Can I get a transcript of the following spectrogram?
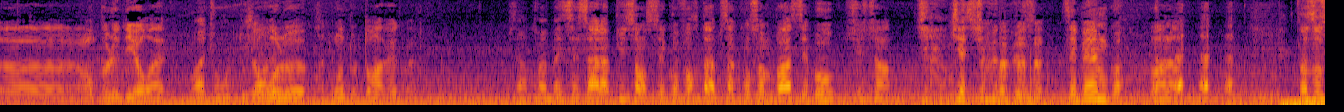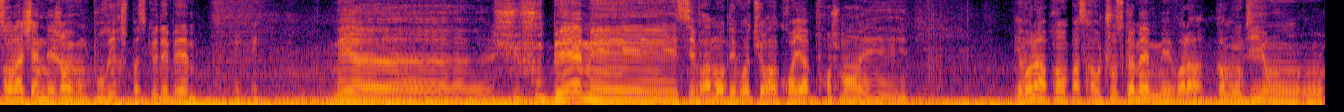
Euh, on peut le dire, ouais. Ouais, tu roules Je toujours. avec. roule euh, pratiquement tout le temps avec, ouais. C'est incroyable. Ben, c'est ça a la puissance, c'est confortable, ça consomme pas, c'est beau. C'est ça. Qu'est-ce que tu veux de plus? C'est BM quoi. Voilà. De toute façon sur la chaîne les gens ils vont me pourrir, je passe que des BM. Mais euh, je suis fou de BM et c'est vraiment des voitures incroyables franchement et et voilà après on passera à autre chose quand même mais voilà comme on dit on, on-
